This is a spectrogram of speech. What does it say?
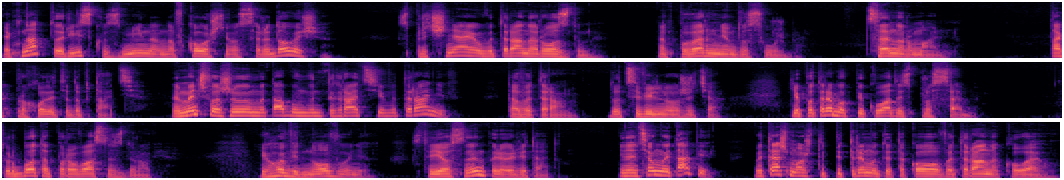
як надто різко зміна навколишнього середовища спричиняє у ветерана роздуми над поверненням до служби. Це нормально. Так проходить адаптація. Не менш важливим етапом в інтеграції ветеранів та ветеранок до цивільного життя є потреба піклуватись про себе, турбота про власне здоров'я. Його відновлення стає основним пріоритетом. І на цьому етапі ви теж можете підтримати такого ветерана-колегу.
